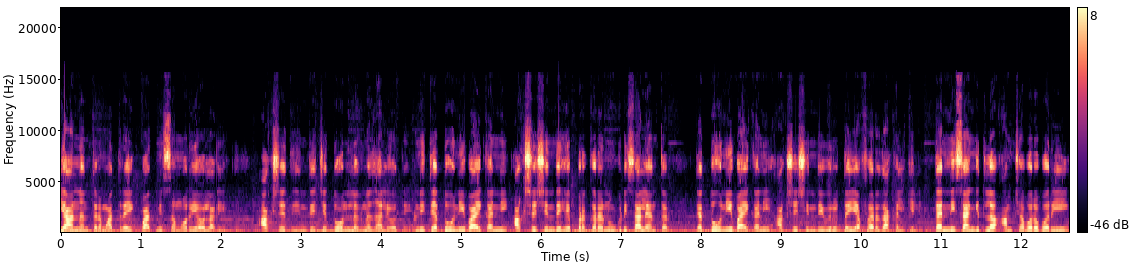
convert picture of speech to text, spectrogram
यानंतर मात्र एक बातमी समोर यावं लागली. अक्षय शिंदेचे दोन लग्न झाले होते आणि त्या दोन्ही बायकांनी अक्षय शिंदे हे प्रकरण उघडीस आल्यानंतर त्या दोन्ही बायकांनी अक्षय शिंदे विरुद्ध एफ आय आर दाखल केली. त्यांनी सांगितलं आमच्याबरोबर ही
